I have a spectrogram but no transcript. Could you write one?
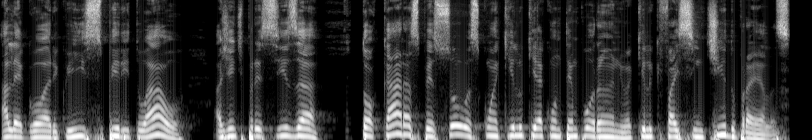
alegórico e espiritual, a gente precisa tocar as pessoas com aquilo que é contemporâneo, aquilo que faz sentido para elas,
